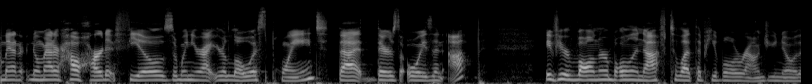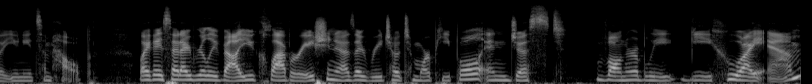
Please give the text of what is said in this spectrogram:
no matter how hard it feels when you're at your lowest point, that there's always an up if you're vulnerable enough to let the people around you know that you need some help. Like I said, I really value collaboration as I reach out to more people and just vulnerably be who I am.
